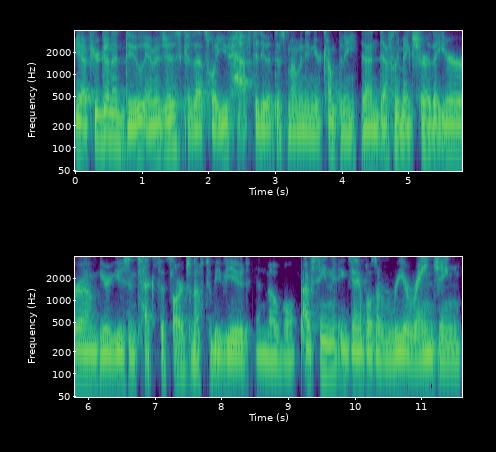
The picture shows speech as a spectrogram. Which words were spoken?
Yeah, if you're going to do images, because that's what you have to do at this moment in your company, then definitely make sure that you're um, you're using text that's large enough to be viewed in mobile. I've seen examples of rearranging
